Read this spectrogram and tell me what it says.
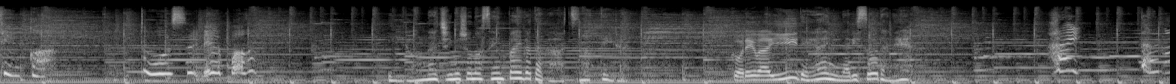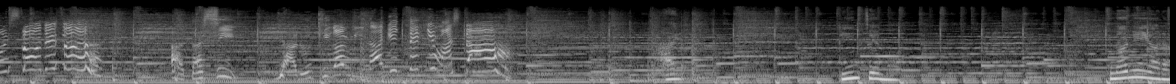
天下どうすれば？いろんな事務所の先輩方が集まっている。これはいい出会いになりそうだね。はいリンゼも何やら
